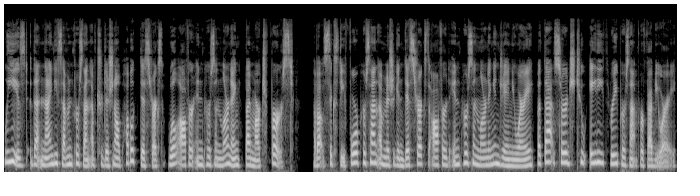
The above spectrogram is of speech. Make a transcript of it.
pleased that 97% of traditional public districts will offer in person learning by March 1st. About 64% of Michigan districts offered in person learning in January, but that surged to 83% for February.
